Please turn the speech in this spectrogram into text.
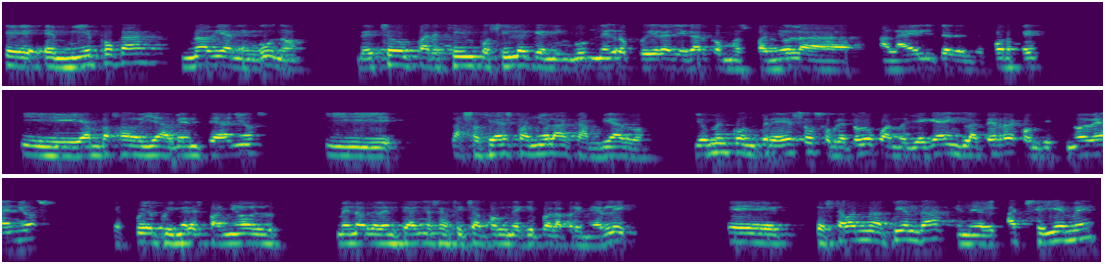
que en mi época no había ninguno. De hecho, parecía imposible que ningún negro pudiera llegar como español a, la élite del deporte. Y han pasado ya 20 años y la sociedad española ha cambiado. Yo me encontré eso sobre todo cuando llegué a Inglaterra con 19 años, que fui el primer español menor de 20 años en fichar por un equipo de la Premier League eh, estaba en una tienda, en el H&M,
